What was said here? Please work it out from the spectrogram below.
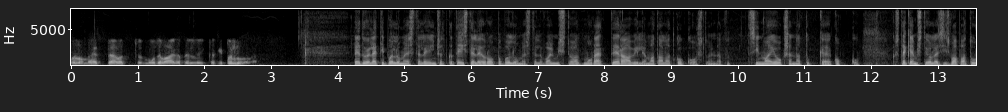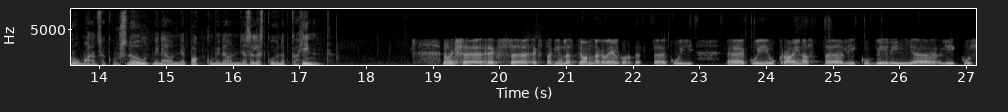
põllumehed peavad muudel aegadel ikkagi põllul olema. Leedu ja Läti põllumeestele ja ilmselt ka teistele Euroopa põllumeestele valmistavad muret teravilja madalad kokkuostuhinnad. siin ma jooksen natuke kokku kas tegemist ei ole siis vaba turumajandusega, kus nõudmine on ja pakkumine on ja sellest kujuneb ka hind? no eks, eks, eks ta kindlasti on, aga veel kord, et kui, kui Ukrainast liikuv vili liikus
